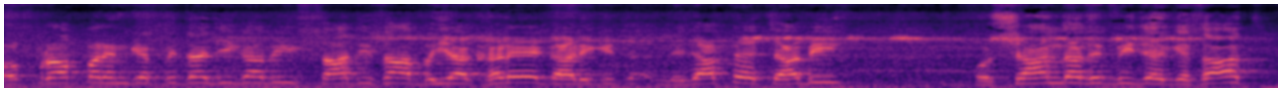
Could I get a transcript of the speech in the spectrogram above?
और प्रॉपर इनके पिताजी का भी, साथ ही साथ भैया खड़े, गाड़ी की ले जाते हैं चाबी। और शानदार फीचर के साथ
